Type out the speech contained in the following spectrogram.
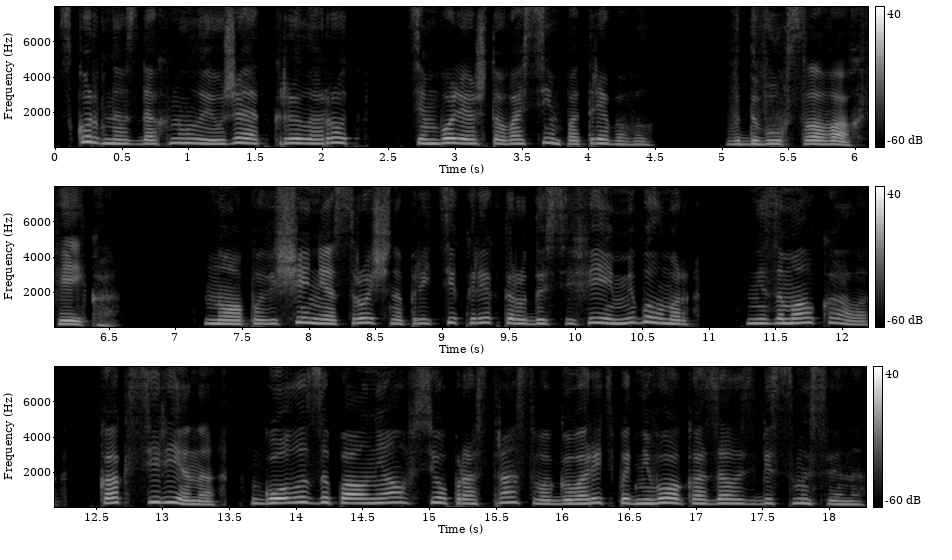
скорбно вздохнула и уже открыла рот, тем более, что Васим потребовал. «В двух словах, фейка!» Но оповещение срочно прийти к ректору Досифеи Мибалмар не замолкало, как сирена. Голос заполнял все пространство, говорить под него оказалось бессмысленно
